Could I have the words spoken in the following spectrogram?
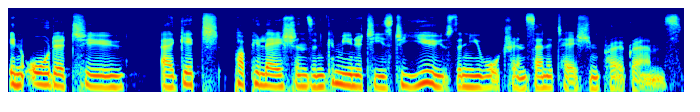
in order to uh, get populations and communities to use the new water and sanitation programs.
